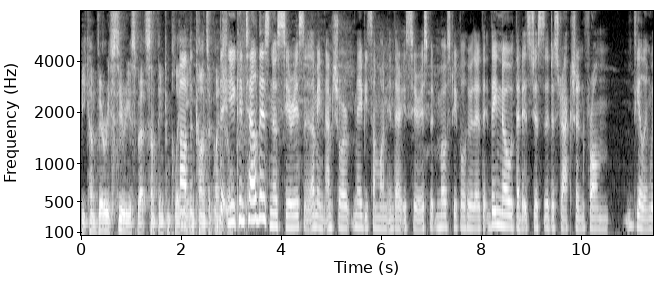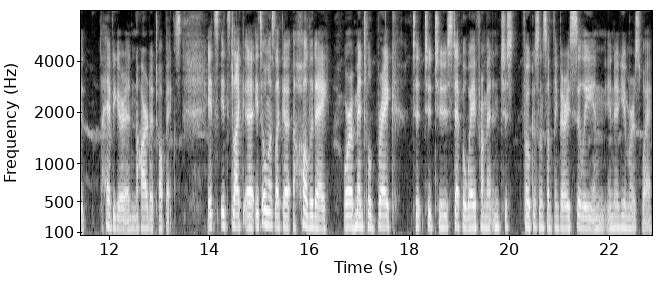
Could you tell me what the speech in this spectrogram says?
become very serious about something completely uh, inconsequential. The, you can tell there's no seriousness. I mean, I'm sure maybe someone in there is serious, but most people who are there, they, they know that it's just a distraction from dealing with heavier and harder topics. It's it's like a, it's almost like a, a holiday or a mental break to, to, to step away from it and just focus on something very silly in, in a humorous way.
